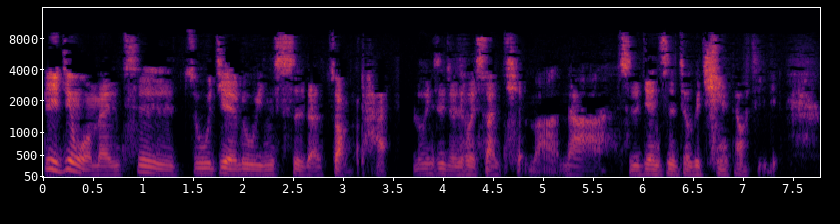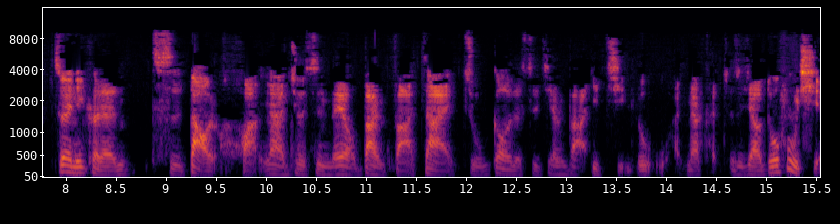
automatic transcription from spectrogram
毕竟我们是租借录音室的状态。录音室就是会算钱嘛，那时间是就会切到几点，所以你可能迟到的话，那就是没有办法在足够的时间把一集录完，那可能就是要多付钱，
